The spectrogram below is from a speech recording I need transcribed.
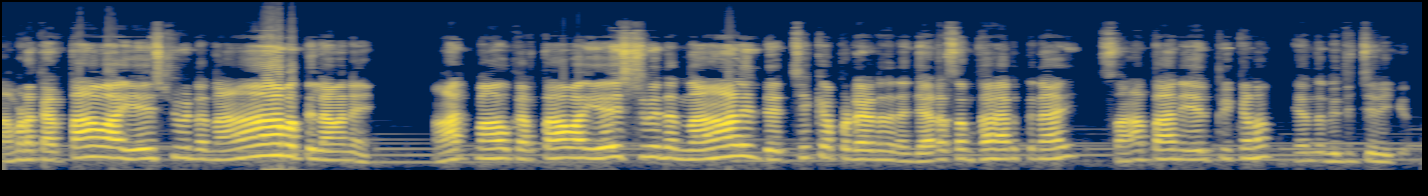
നമ്മുടെ കർത്താവായ യേശുവിന്റെ നാമത്തിൽ അവനെ ആത്മാവ് കർത്താവ് യേശുവിന്റെ നാളിൽ രക്ഷിക്കപ്പെടേണ്ടതിന് ജഡസംഹാരത്തിനായി സാത്താൻ ഏൽപ്പിക്കണം എന്ന് വിധിച്ചിരിക്കുന്നു.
